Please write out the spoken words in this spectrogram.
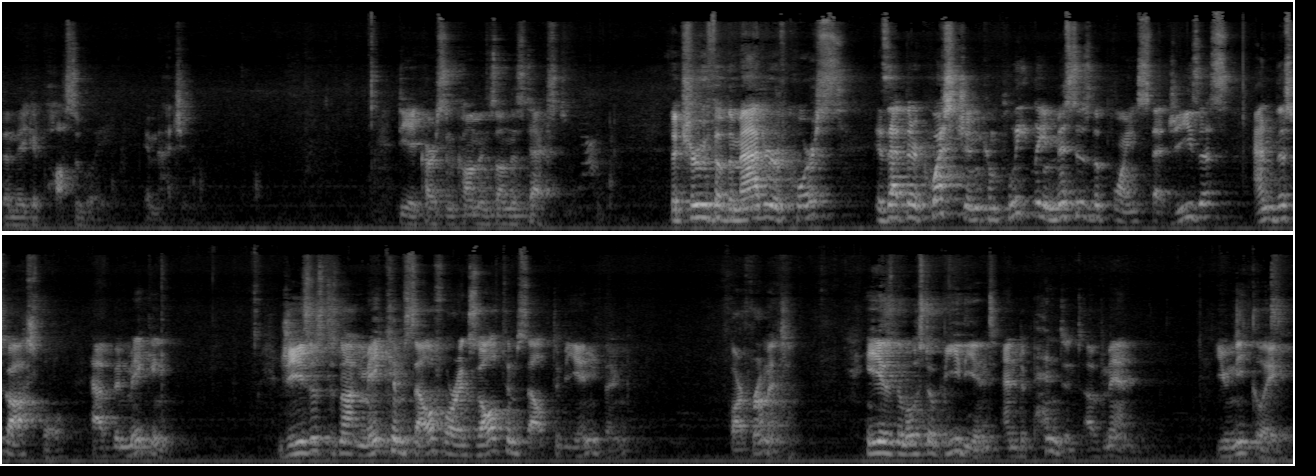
than they could possibly imagine. D.A. Carson comments on this text. The truth of the matter, of course, is that their question completely misses the points that Jesus and this gospel have been making. Jesus does not make himself or exalt himself to be anything. Far from it. He is the most obedient and dependent of men, uniquely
